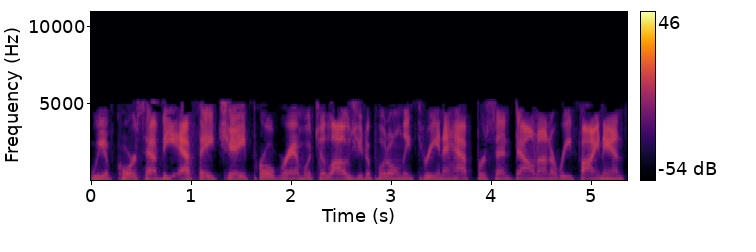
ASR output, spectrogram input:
We, of course, have the FHA program, which allows you to put only 3.5% down on a refinance.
